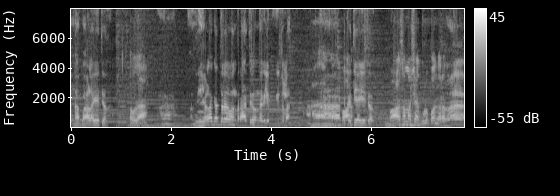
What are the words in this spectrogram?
ಎಲ್ಲ ಬಾಳ ಆಗೈತಿ ಅದು. ಹೌದಾ? ಹಾ. ಅದು ಹೇಳಕತ್ರ ಒಂದ್ ರಾತ್ರಿ ಒಂದ್ ಅಗಲಿ ಮುಗಿದಿಲ್ಲ. ಕತಿ ಆಗೈತಿ ಅದು. ಬಾಳ ಸಮಸ್ಯೆ ಬಿಡಪ್ಪ ಅಂದಾರ ಅದು. ಹಾ.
